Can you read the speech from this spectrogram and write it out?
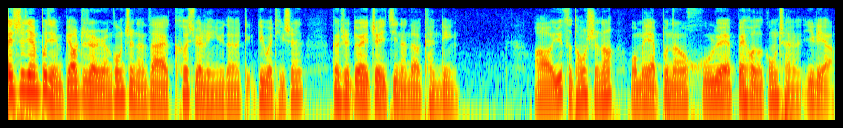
一事件不仅标志着人工智能在科学领域的地位提升，更是对这一技能的肯定。呃，与此同时呢，我们也不能忽略背后的功臣伊利亚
